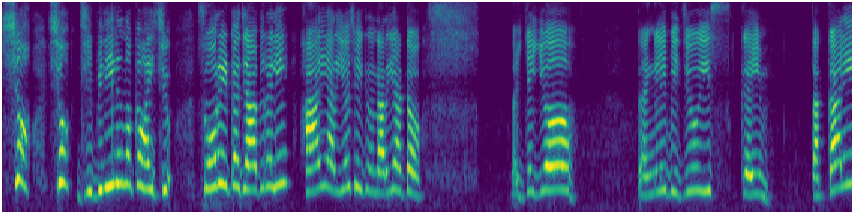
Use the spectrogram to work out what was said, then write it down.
show show ജിബിലിയിൽ നിന്നൊക്കെ വായിച്ചു. സോറി കേട്ടോ ജാബിർ അലി ഹായ് അറിയോ ചോദിക്കുന്നുണ്ട്. അറിയാട്ടോ. അയ്യോ തങ്ങളി ബിജു ഈസ് കെയിം തക്കാളി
